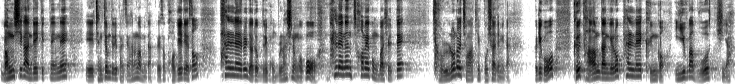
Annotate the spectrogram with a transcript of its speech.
명시가 안 돼 있기 때문에 이 쟁점들이 발생하는 겁니다. 그래서 거기에 대해서 판례를 여러분들이 공부를 하시는 거고 판례는 처음에 공부하실 때 결론을 정확히 보셔야 됩니다. 그리고 그 다음 단계로 판례의 근거, 이유가 무엇이냐.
